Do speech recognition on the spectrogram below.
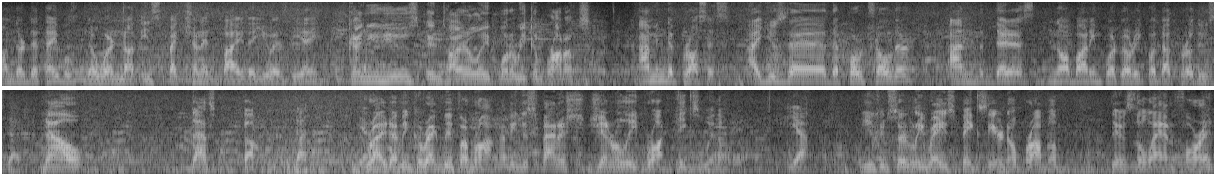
under the table. They were not inspected by the USDA. Can you use entirely Puerto Rican products? I'm in the process. I use the, the pork shoulder, and there is nobody in Puerto Rico that produces that. Now, that's up, That, yeah. right? I mean, correct me if I'm wrong. I mean, the Spanish generally brought pigs with them. Yeah. You can certainly raise pigs here, no problem. There's the land for it.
